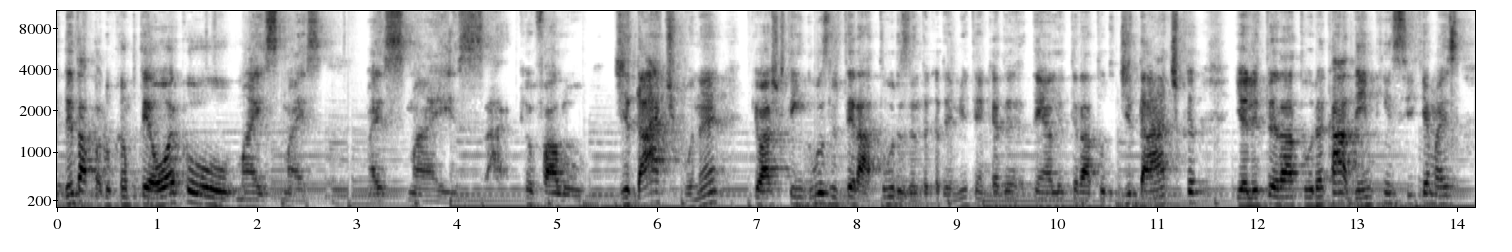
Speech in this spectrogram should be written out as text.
dentro do campo teórico, mais, mais, mais, mais, ah, que eu falo didático, né? que eu acho que tem duas literaturas dentro da academia, tem a, tem a literatura didática e a literatura acadêmica em si, que é mais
